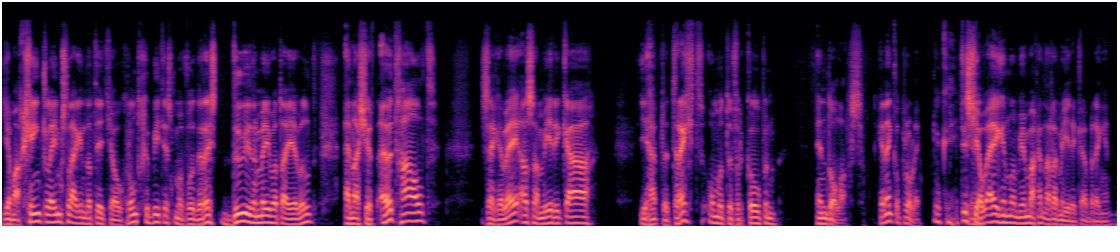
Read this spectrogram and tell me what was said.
je mag geen claims leggen dat dit jouw grondgebied is, maar voor de rest doe je ermee wat je wilt. En als je het uithaalt, zeggen wij als Amerika, je hebt het recht om het te verkopen in dollars. Geen enkel probleem. Het is ja. jouw eigendom, je mag het naar Amerika brengen.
